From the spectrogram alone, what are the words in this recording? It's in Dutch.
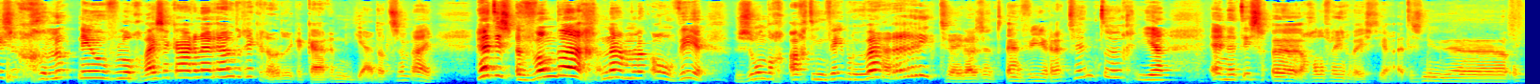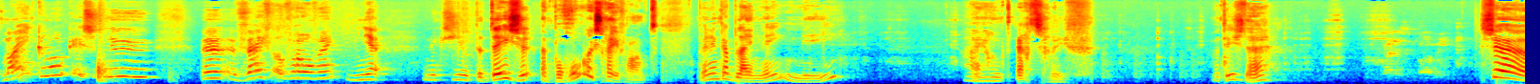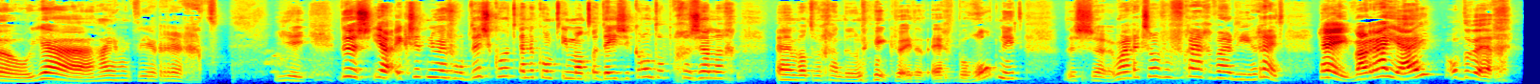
deze gloednieuwe vlog. Wij zijn Karen en Roderick. Roderick en Karen ja, dat zijn wij. Het is vandaag, namelijk alweer zondag 18 februari 2024. Ja, en het is eh, half één geweest. Ja, het is nu eh, op mijn klok is het nu eh, vijf over half één. Ja, en ik zie ook dat deze behoorlijk scheef hangt. Ben ik daar blij mee? Nee. Hij hangt echt scheef. Wat is dat? Zo, ja, hij hangt weer recht. Jee. Dus ja, ik zit nu even op Discord en er komt iemand deze kant op, gezellig. En wat we gaan doen, ik weet het echt berold niet. Dus, uh, maar ik zal even vragen waar die rijdt. Hé, hey, waar rij jij op de weg?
